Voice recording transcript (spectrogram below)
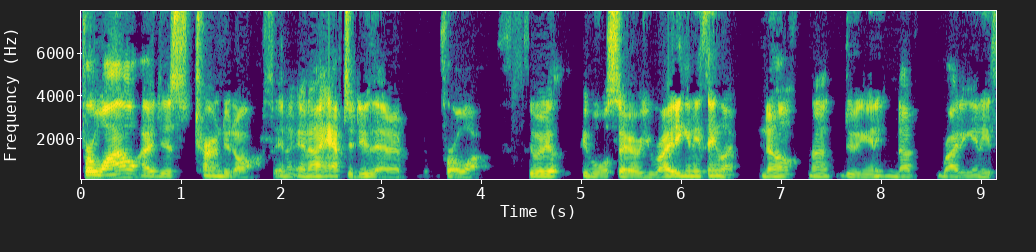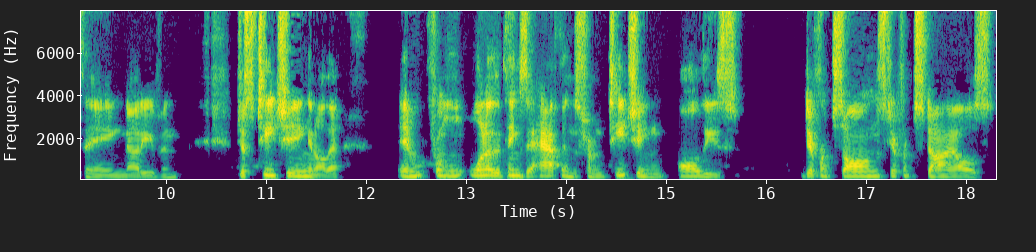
For a while i just turned it off and, and i have to do that uh, for a while. People will say are you writing anything? Like no not doing any not writing anything not even just teaching and all that. And from one of the things that happens from teaching all these different songs different styles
